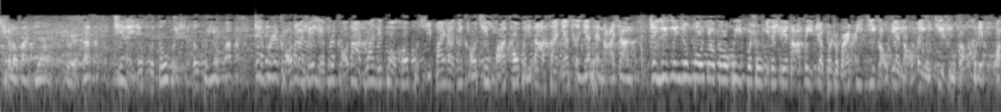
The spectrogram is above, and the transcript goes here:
缺了半边了，是不是啊？现在就会都会使都会用啊！这不是考大学，也不是考大专的报考补习班，让你考清华、考北大，三年四年才拿下呢。这一分钟包教包会，不收你的学杂费，这不是玩飞机搞电脑，没有技术搞不了啊！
